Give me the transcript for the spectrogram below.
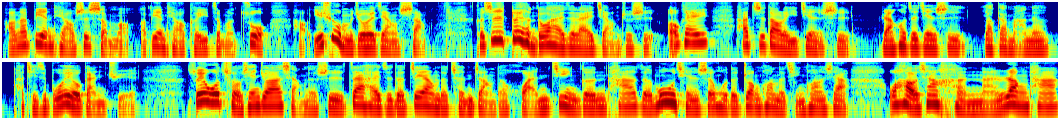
好，那便条是什么啊？便条可以怎么做？好，也许我们就会这样上。可是对很多孩子来讲，就是 OK，他知道了一件事。然后这件事要干嘛呢？他其实不会有感觉，所以我首先就要想的是，在孩子的这样的成长的环境跟他的目前生活的状况的情况下，我好像很难让他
